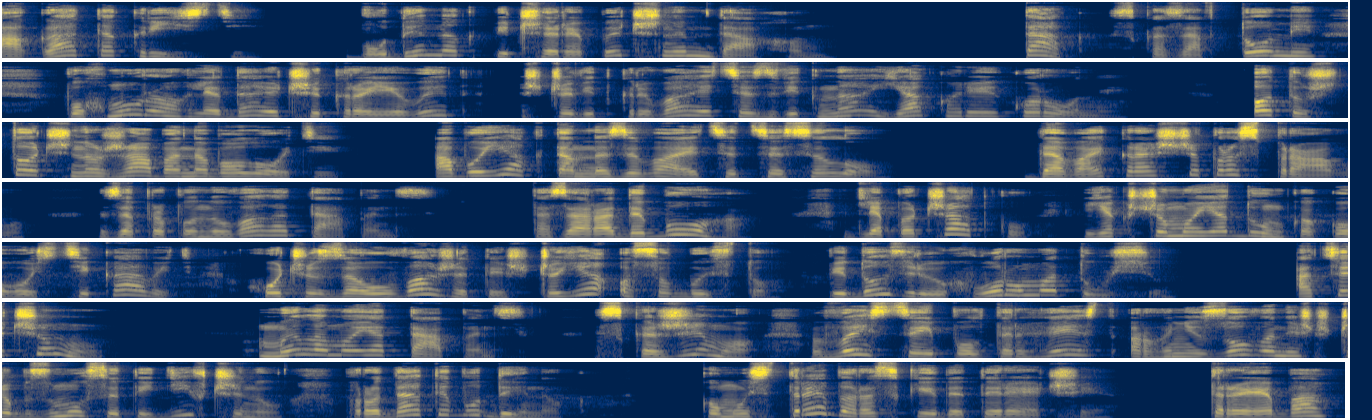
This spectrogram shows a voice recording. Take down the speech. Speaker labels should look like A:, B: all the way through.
A: Агата Крісті. Будинок під черепичним дахом. Так, сказав Томі, похмуро оглядаючи краєвид, що відкривається з вікна якоря й корони. От уж точно жаба на болоті. Або як там називається це село? Давай краще про справу, запропонувала Тапенс. Та заради Бога. Для початку, якщо моя думка когось цікавить, хочу зауважити, що я особисто підозрюю хвору матусю. А це чому? Мила моя Тапенс, скажімо, весь цей полтергейст організований, щоб змусити дівчину продати будинок. Комусь треба розкидати речі? Треба.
